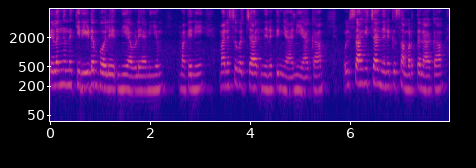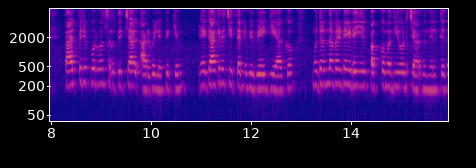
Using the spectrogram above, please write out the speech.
തിളങ്ങുന്ന കിരീടം പോലെ നീ അവളെ അണിയും. മകനെ മനസ്സു വച്ചാൽ നിനക്ക് ജ്ഞാനിയാകാം. ഉത്സാഹിച്ചാൽ നിനക്ക് സമർത്ഥനാകാം. താല്പര്യപൂർവം ശ്രദ്ധിച്ചാൽ അറിവ് ലഭിക്കും. ഏകാഗ്ര ചിത്തൻ വിവേകിയാകും. മുതിർന്നവരുടെ ഇടയിൽ പക്വമതിയോട് ചേർന്ന് നിൽക്കുക.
